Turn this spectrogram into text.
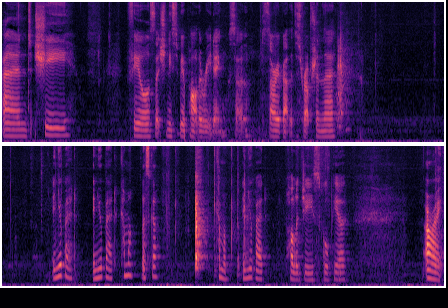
and she feels that she needs to be a part of the reading. So sorry about the disruption there. In your bed. In your bed. Come on, let's go. Come on, in your bed. Apologies, Scorpio. All right.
